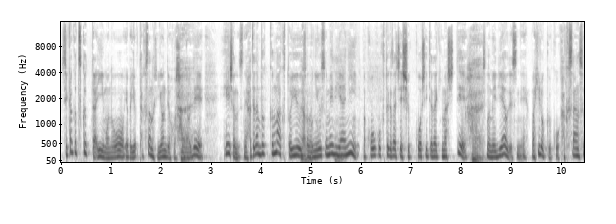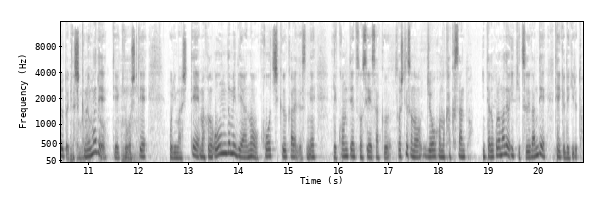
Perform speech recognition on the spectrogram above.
せっかく作ったいいものを、やっぱりたくさんの人に読んでほしいので、はい、弊社のですね、ハテナブックマークというそのニュースメディアに、まあ、広告という形で出稿していただきまして、はい、そのメディアをですね、まあ、広くこう拡散するといった仕組みまで提供しておりまして、まあ、このオウンドメディアの構築からですね、コンテンツの制作、そしてその情報の拡散といったところまでを一気通眼で提供できると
